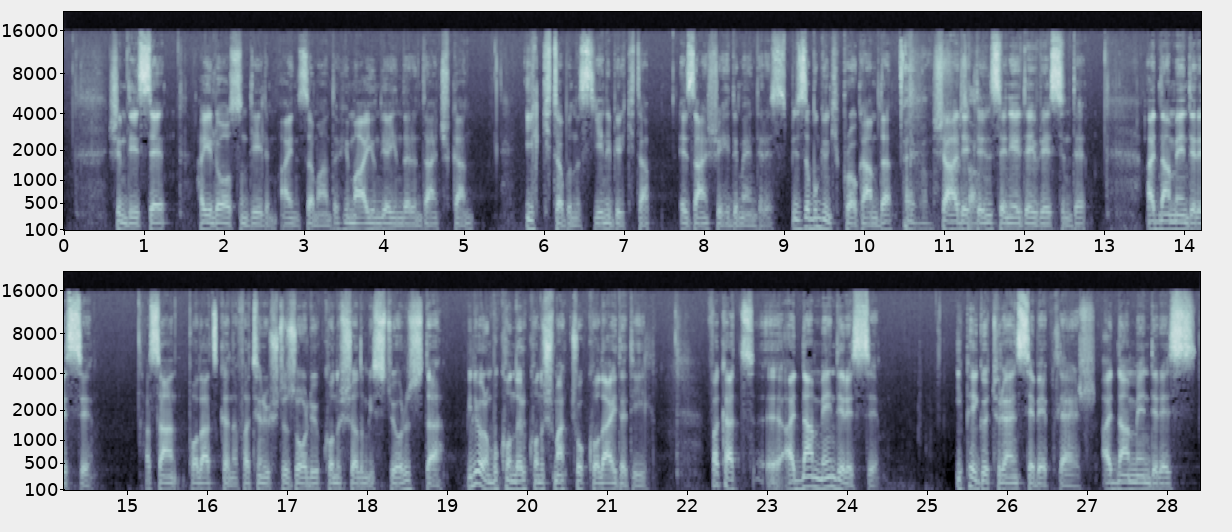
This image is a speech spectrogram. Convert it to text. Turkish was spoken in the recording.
Şimdi ise hayırlı olsun diyelim aynı zamanda Hümayun yayınlarından çıkan ilk kitabınız, yeni bir kitap. Ezan Şehidi Menderes. Biz de bugünkü programda Eyvallah. şehadetlerin seneye devriyesinde Adnan Menderes'i, Hasan Polatkan'ı, Fatih Rüştü Zorlu'yu konuşalım istiyoruz da biliyorum bu konuları konuşmak çok kolay da değil. Fakat e, Adnan Menderes'i ipe götüren sebepler, Adnan Menderes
